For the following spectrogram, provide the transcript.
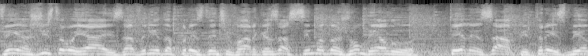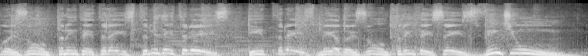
Ferragista Goiás, Avenida Presidente Vargas, acima da João Belo. Telezap 3621 3333 e 3621 3621.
